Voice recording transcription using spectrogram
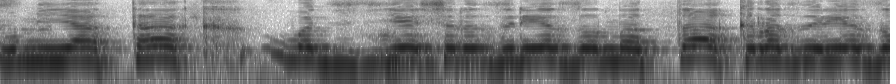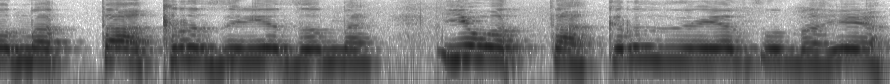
У меня так вот здесь разрезано, так разрезано, так разрезано. И вот так разрезано. Я,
